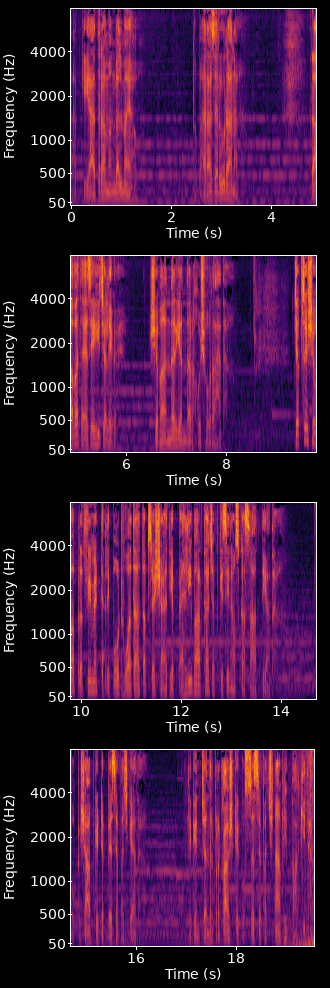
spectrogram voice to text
आपकी यात्रा मंगलमय हो। दोबारा ज़रूर आना। रावत ऐसे ही चले गए। शिवा अंदर ही अंदर खुश हो रहा था। जब से शिवा पृथ्वी में टेलीपोर्ट हुआ था, तब से शायद यह पहली बार था जब किसी ने उसका साथ दिया था। वो पेशाब के डिब्बे से बच गया था, लेकिन चंद्र प्रकाश के गुस्से से बचना भी बाकी था।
